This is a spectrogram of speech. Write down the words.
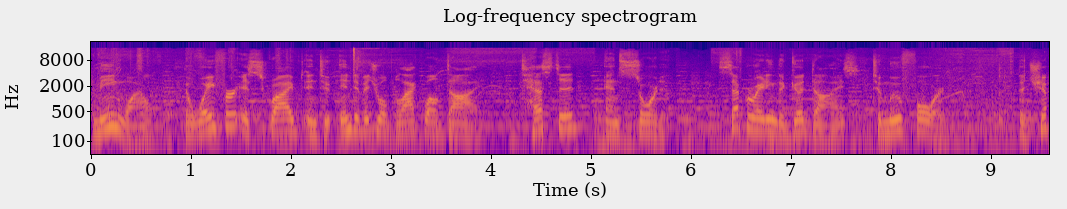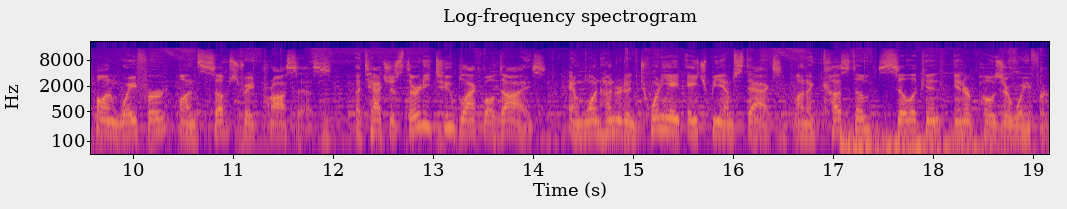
Meanwhile, the wafer is scribed into individual Blackwell die, tested and sorted, separating the good dies to move forward. The chip-on-wafer on substrate process attaches 32 Blackwell dies and 128 HBM stacks on a custom silicon interposer wafer.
